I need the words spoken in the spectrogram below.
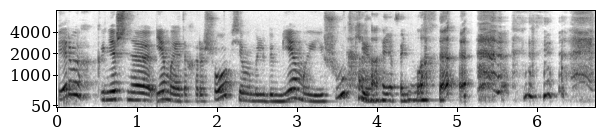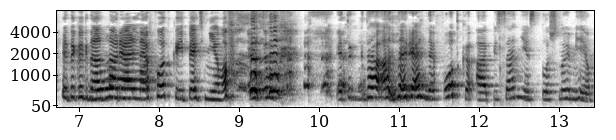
Во-первых, конечно, мемы — это хорошо, все мы любим мемы и шутки. я поняла. Это когда Но- одна реальная фотка и пять мемов. Это, это когда одна реальная фотка, а описание сплошной мем.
